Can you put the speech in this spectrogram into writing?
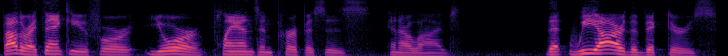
Father, I thank you for your plans and purposes in our lives. That we are the victors.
